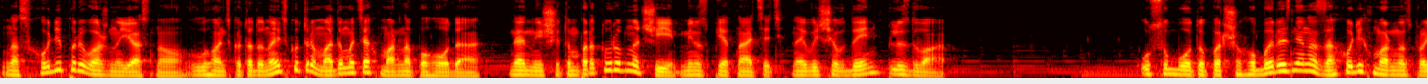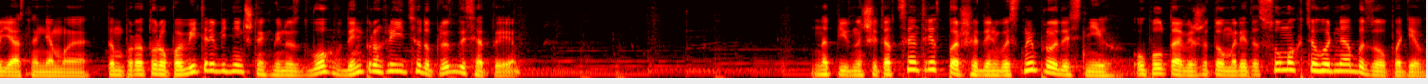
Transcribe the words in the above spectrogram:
На сході переважно ясно. В Луганську та Донецьку триматиметься хмарна погода. Найнижча температура вночі мінус 15, найвища в день плюс 2. У суботу 1 березня на заході хмарно з проясненнями. Температура повітря від нічних мінус 2 в день прогріється до плюс 10. На півночі та в центрі в перший день весни пройде сніг. У Полтаві, Житомирі та Сумах цього дня без опадів.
